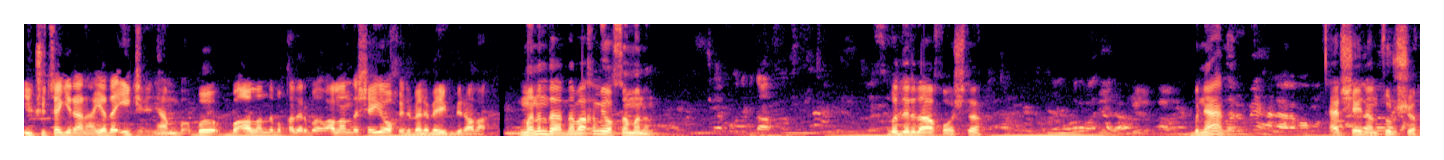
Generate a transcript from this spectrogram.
İlk üçe girer ha ya da ilk yani bu- bu, alanda bu kadar bu alanda şey yok idi böyle büyük bir alan. Mının da bakım yoksa mının. Bıdır daha hoştu. Bu ne? Her şeyden turşu.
